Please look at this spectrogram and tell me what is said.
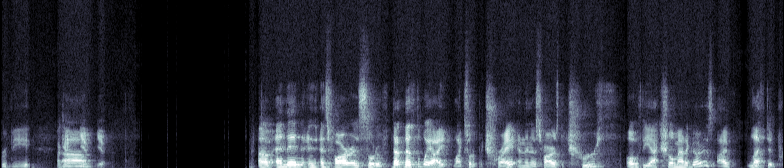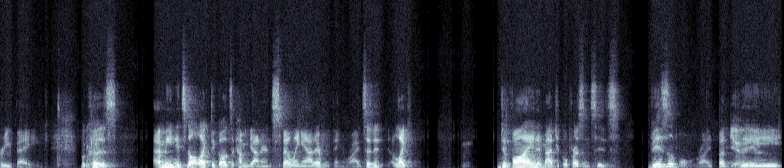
Revere. Okay. Um, yeah. Yeah. Um, and then as far as sort of that, that's the way I like sort of portray it. And then as far as the truth of the actual matter goes, I've left it pretty vague. Because I mean it's not like the gods are coming down and spelling out everything, right? So that like divine and magical presence is visible, right? But Yeah, the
